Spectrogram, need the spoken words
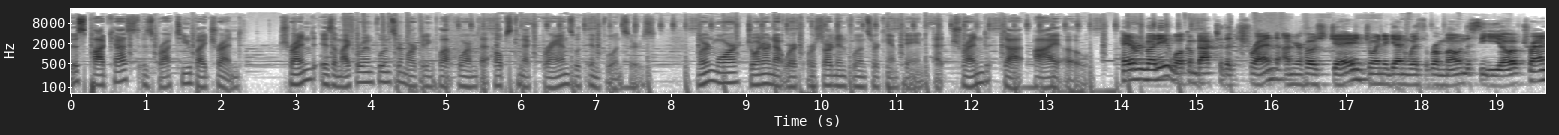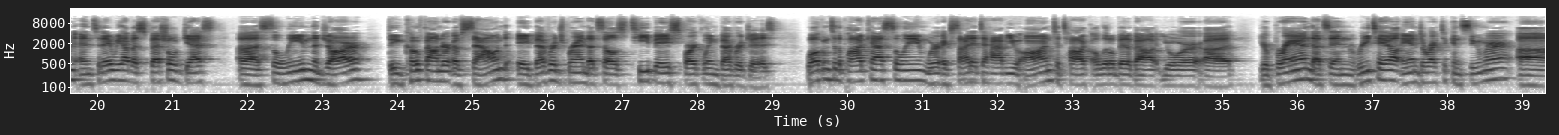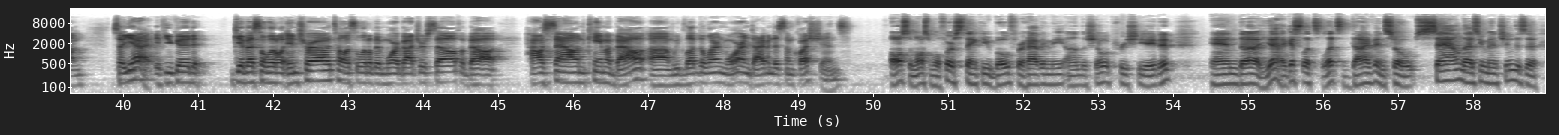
This podcast is brought to you by Trend. Trend is a micro influencer marketing platform that helps connect brands with influencers. Learn more, join our network, or start an influencer campaign at trend.io. Hey, everybody, welcome back to The Trend. I'm your host, Jay, joined again with Ramon, the CEO of Trend. And today we have a special guest, uh, Salim Najjar, the co founder of Sound, a beverage brand that sells tea based sparkling beverages. Welcome to the podcast, Salim. We're excited to have you on to talk a little bit about your uh, your brand that's in retail and direct to consumer. Um, so yeah, if you could give us a little intro, tell us a little bit more about yourself, about how sound came about. Um, we'd love to learn more and dive into some questions. Awesome, awesome. Well, first, thank you both for having me on the show. Appreciate it. And uh, yeah, I guess let's let's dive in. So, sound, as you mentioned, is a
